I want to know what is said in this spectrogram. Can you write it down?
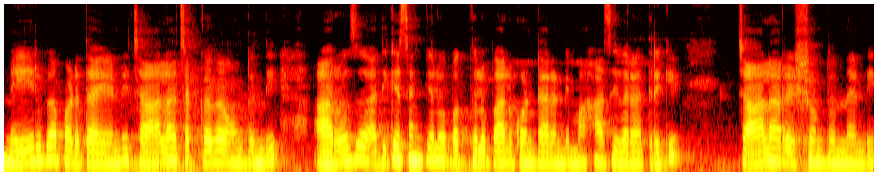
నేరుగా పడతాయండి. చాలా చక్కగా ఉంటుంది. ఆ రోజు అధిక సంఖ్యలో భక్తులు పాల్గొంటారండి మహాశివరాత్రికి. చాలా రష్ ఉంటుందండి.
